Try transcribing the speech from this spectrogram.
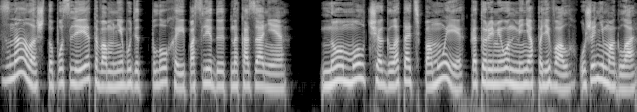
Знала, что после этого мне будет плохо и последует наказание. Но молча глотать помои, которыми он меня поливал, уже не могла.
